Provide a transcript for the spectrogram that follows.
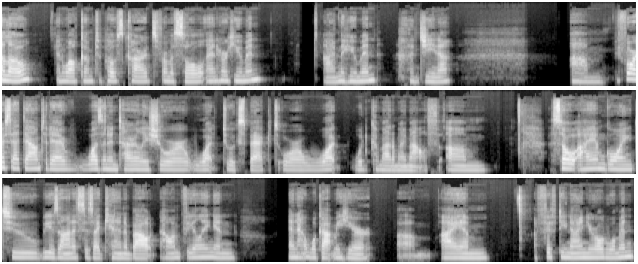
Hello, and welcome to Postcards from a Soul and Her Human. I'm the human, Gina. Um, before I sat down today, I wasn't entirely sure what to expect or what would come out of my mouth. Um, so I am going to be as honest as I can about how I'm feeling and and how, what got me here. Um, I am a 59 year old woman.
